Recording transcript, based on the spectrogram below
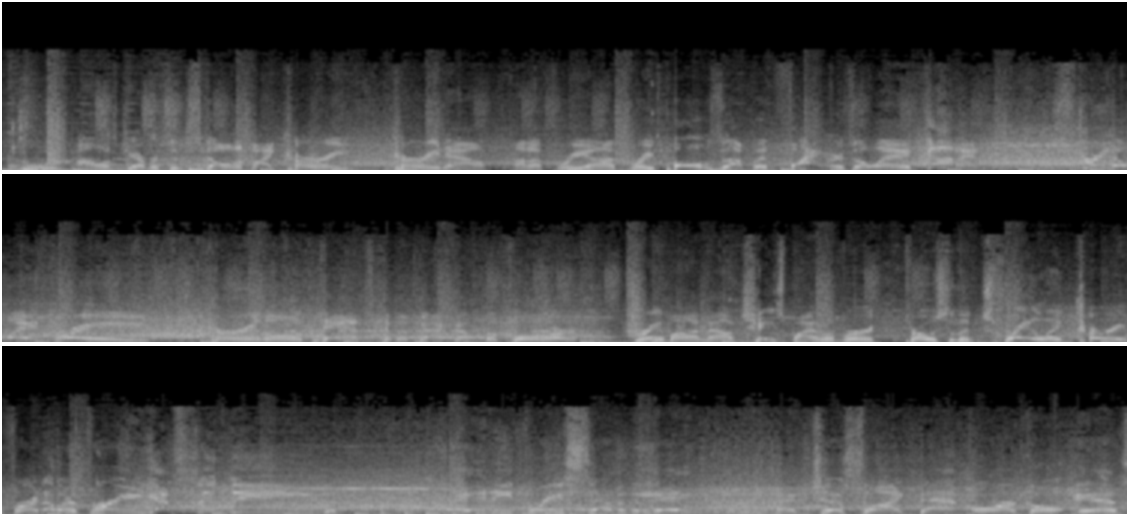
Quick move. Hollis Jefferson stolen by Curry. Curry now on a three on three. Pulls up and fires away. Got it! Straight away three. Curry, a little dance coming back up the floor. Draymond now chased by Levert. Throws to the trailing Curry for another three. Yes, indeed. 83 78. And just like that, Oracle is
